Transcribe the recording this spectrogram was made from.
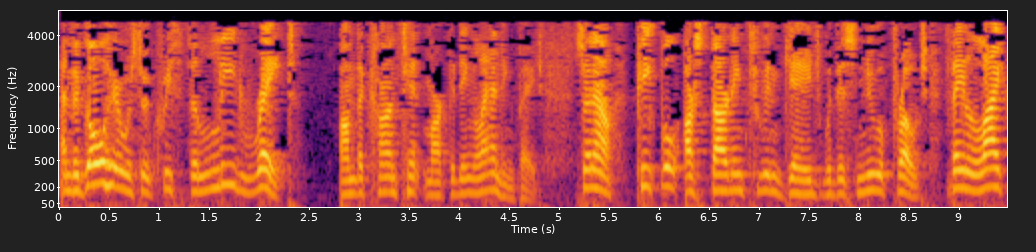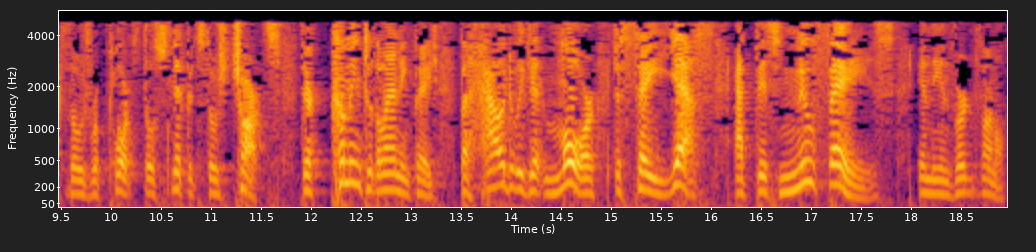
And the goal here was to increase the lead rate on the content marketing landing page. So now, people are starting to engage with this new approach. They like those reports, those snippets, those charts. They're coming to the landing page. But how do we get more to say yes at this new phase in the inverted funnel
